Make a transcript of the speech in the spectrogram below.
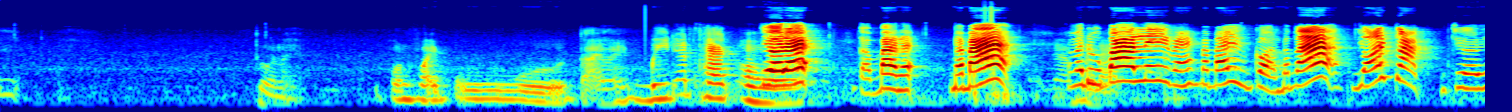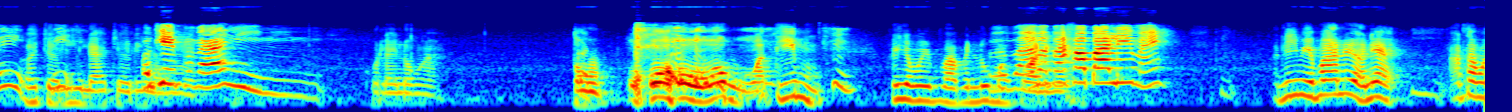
ลิ ตัวอะไรอะปนไฟปูดตายไหมบีดแอทแทกโอ้เจอแล้วกลับบ้านแล้วป๊าป๊ามาดูบ้านลี่ไหมป๊าป๊าอยู่ก่อนป๊าป๊าย้อนกลับเจอลี่เอ้ยเจอรี่แล้วเจอรี่โอเคแล้วป๊าป๊านี่กดอะไรลงอะตบโอ้โหหัวทิ่มเฮ้ยยังไม่มาเป็นรูปมัป๊างกป๊ารอีกป๊าเหรอเข้าบ้านลี่ไหมอันนี้มีบ้านด้วยเหรอเนี่ยเอาทำไม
